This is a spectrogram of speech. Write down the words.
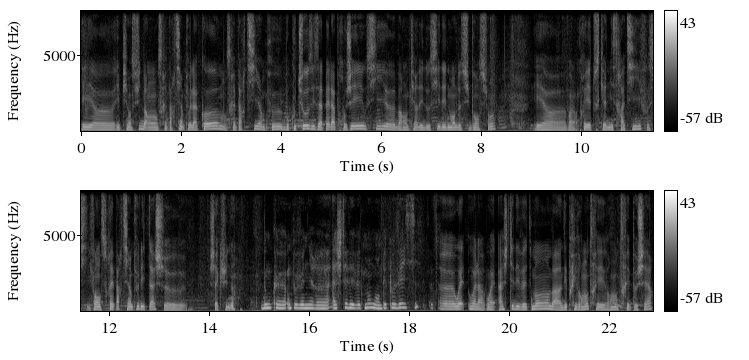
Et, et puis ensuite, bah, on se répartit un peu la com, on se répartit un peu beaucoup de choses, des appels à projets aussi, euh, bah, remplir des dossiers, des demandes de subventions. Et euh, voilà, après il y a tout ce qui est administratif aussi. Enfin, on se répartit un peu les tâches euh, chacune. Donc euh, on peut venir euh, acheter des vêtements ou en déposer ici Euh, ouais, voilà, ouais. Acheter des vêtements, bah, des prix vraiment très, vraiment très peu chers.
